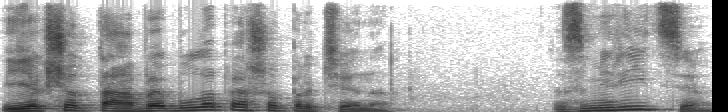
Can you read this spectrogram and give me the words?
І якщо та би була перша причина, зміріться.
